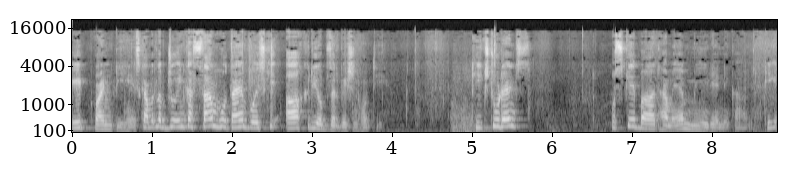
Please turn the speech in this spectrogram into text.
820 है। इसका मतलब जो इनका सम होता है, वो इसकी आखिरी ऑब्जर्वेशन होती है। ठीक स्टूडेंट्स उसके बाद हमें अब मीडियन निकालना है, ठीक है?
